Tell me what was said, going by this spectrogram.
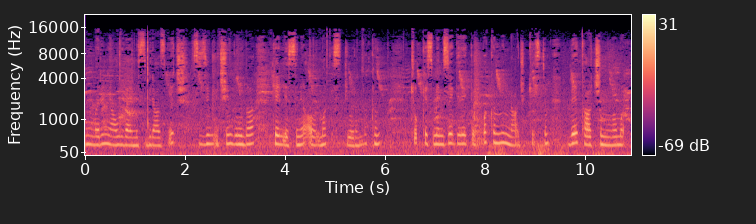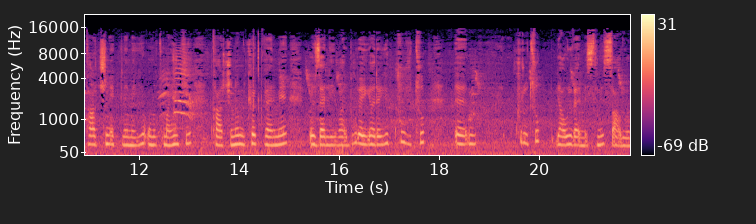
Bunların yavru vermesi biraz geç. Sizin için bunu da kellesini almak istiyorum. Bakın çok kesmenize gerek yok. Bakın minnacık kestim ve tarçınlama tarçın eklemeyi unutmayın ki tarçının kök verme özelliği var. Burayı yarayı kurutup e, kurutup yavru vermesini sağlıyor.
